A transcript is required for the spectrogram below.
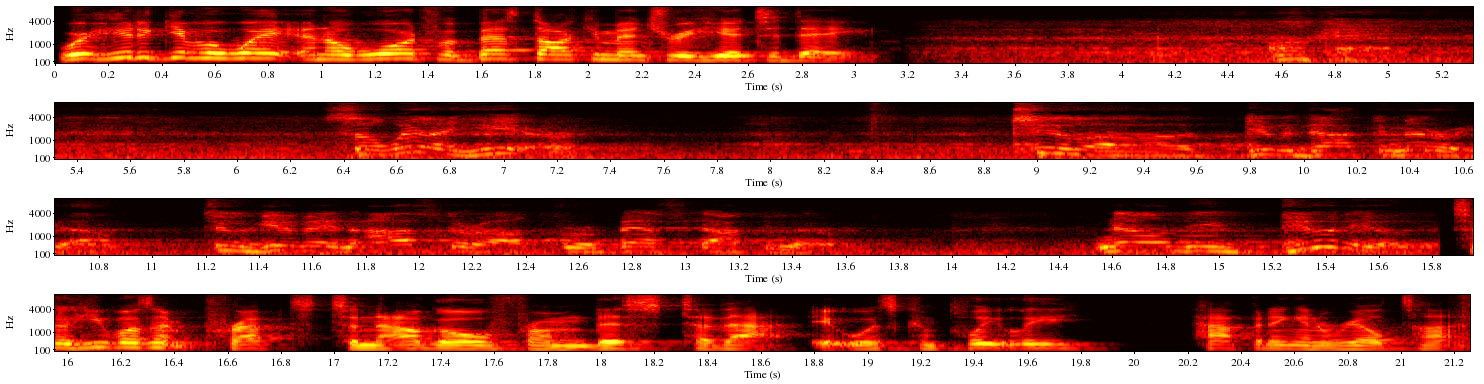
We're here to give away an award for best documentary here today." Okay. So we are here to uh, give a documentary out, to give an Oscar out for best documentary. Now, the beauty of it. So he wasn't prepped to now go from this to that. It was completely happening in real time.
